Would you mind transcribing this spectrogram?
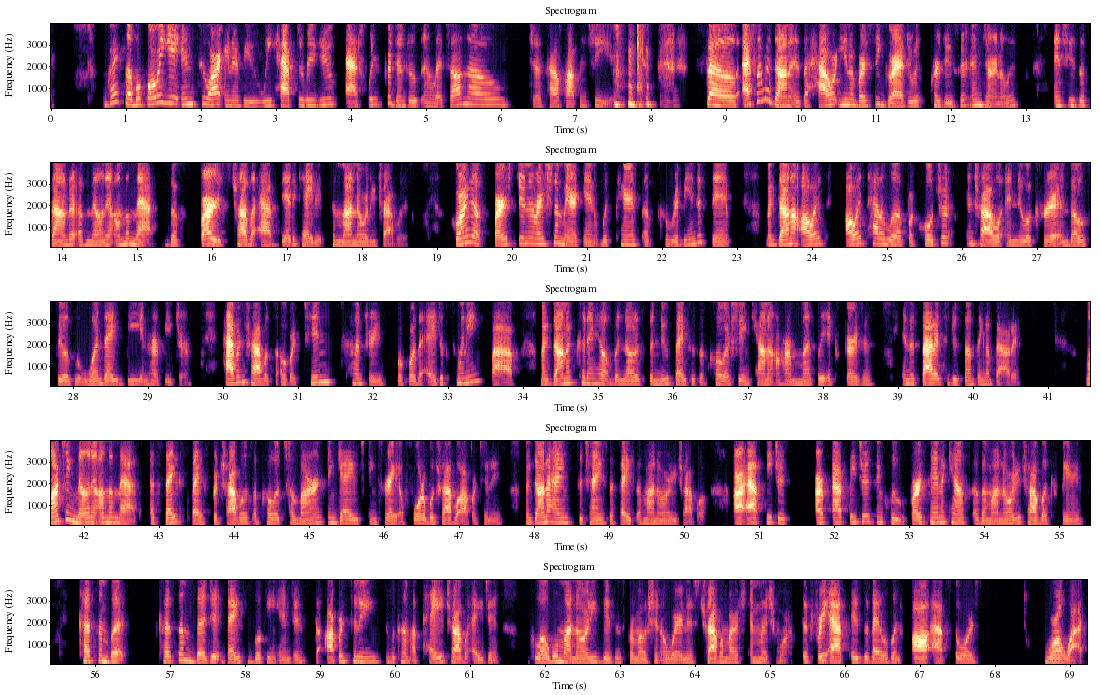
Okay, so before we get into our interview, we have to read you Ashley's credentials and let y'all know just how poppin' she is. Mm-hmm. So, Ashley McDonough is a Howard University graduate, producer, and journalist, and she's the founder of Melanin on the Map, the first travel app dedicated to minority travelers. Growing up first generation American with parents of Caribbean descent, McDonough always always had a love for culture and travel and knew a career in those fields would one day be in her future. Having traveled to over 10 countries before the age of 25, McDonough couldn't help but notice the new faces of color she encountered on her monthly excursions and decided to do something about it. Launching Melanin on the Map, a safe space for travelers of color to learn, engage, and create affordable travel opportunities, McDonough aims to change the face of minority travel. Our app features our app features include firsthand accounts of the minority travel experience, custom but custom budget based booking engine, the opportunity to become a paid travel agent, global minority business promotion awareness, travel merch, and much more. The free app is available in all app stores worldwide.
